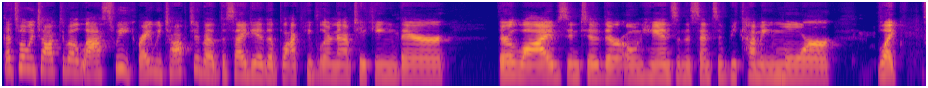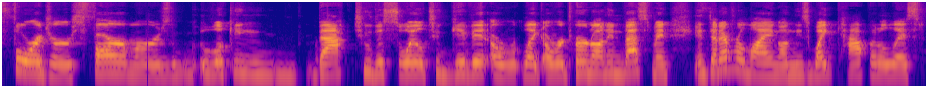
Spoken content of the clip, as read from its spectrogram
that's what we talked about last week, right? We talked about this idea that black people are now taking their their lives into their own hands in the sense of becoming more like foragers, farmers looking back to the soil to give it a like a return on investment instead of relying on these white capitalist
